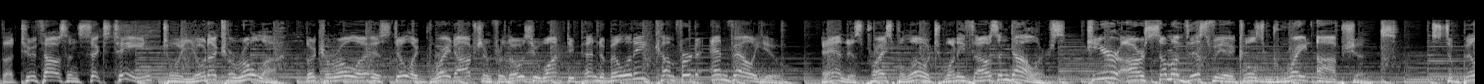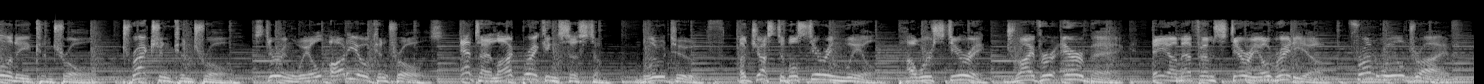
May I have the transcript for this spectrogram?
The 2016 Toyota Corolla. The Corolla is still a great option for those who want dependability, comfort, and value. And is priced below $20,000. Here are some of this vehicle's great options stability control, traction control, steering wheel audio controls, anti lock braking system, Bluetooth, adjustable steering wheel, power steering, driver airbag, AM FM stereo radio, front wheel drive.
